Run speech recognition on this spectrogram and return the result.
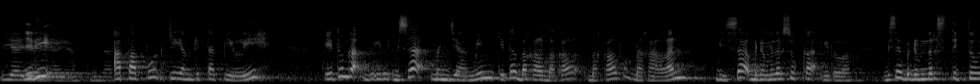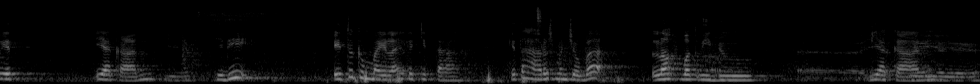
iya Jadi iya, iya, benar apa pun yang kita pilih itu nggak bi- bisa menjamin kita bakal bakal bakal bakalan bisa benar-benar suka gitu loh bisa benar-benar stick to it iya kan yes. jadi itu kembali lagi ke kita kita harus mencoba love what we do iya kan iya, iya, iya.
